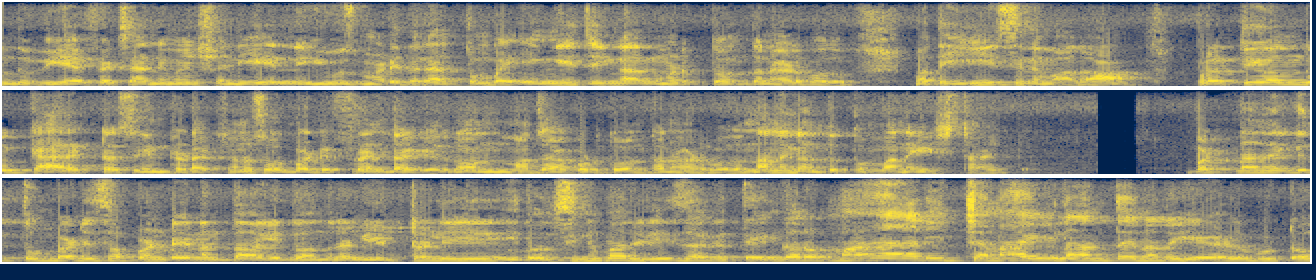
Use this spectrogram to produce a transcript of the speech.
ಒಂದು ವಿ ಎಫ್ ಎಕ್ಸ್ ಅನಿಮೇಷನ್ ಏನು ಯೂಸ್ ಮಾಡಿದ್ದಾರೆ ತುಂಬಾ ಎಂಗೇಜಿಂಗ್ ಆಗಿ ಮಡಕ್ತು ಅಂತ ಹೇಳ್ಬೋದು. ಮತ್ತೆ ಈ ಸಿನಿಮಾದ ಪ್ರತಿಯೊಂದು ಕ್ಯಾರೆಕ್ಟರ್ಸ್ ಇಂಟ್ರೊಡಕ್ಷನ್ ಸ್ವಲ್ಪ ಡಿಫ್ರೆಂಟ್ ಆಗಿದ್ರು ಒಂದು ಮಜಾ ಕೊಡ್ತು ಅಂತ ಹೇಳ್ಬೋದು ನನಗಂತೂ ತುಂಬಾನೇ ಇಷ್ಟ ಆಯ್ತು. ಬಟ್ ನನಗೆ ತುಂಬಾ ಡಿಸಪಾಯಿಂಟ್ ಏನಂತ ಆಗಿದ್ದು ಅಂದ್ರೆ ಲಿಟ್ರಲಿ ಇದೊಂದು ಸಿನಿಮಾ ರಿಲೀಸ್ ಆಗುತ್ತೆ, ಹೆಂಗಾರು ಮಾಡಿ ಚೆನ್ನಾಗಿಲ್ಲ ಅಂತ ಏನಾದ್ರು ಹೇಳ್ಬಿಟ್ಟು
